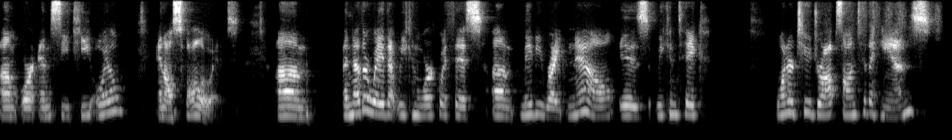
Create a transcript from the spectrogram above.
um, or MCT oil, and I'll swallow it. Um, another way that we can work with this, um, maybe right now, is we can take one or two drops onto the hands.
